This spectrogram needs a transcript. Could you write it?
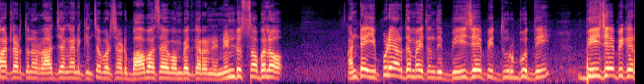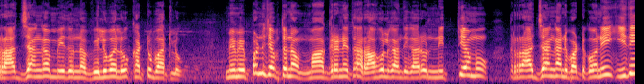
మాట్లాడుతున్నారు? రాజ్యాంగాన్ని కించపరిచినాడు బాబాసాహెబ్ అంబేద్కర్ అని నిండు సభలో. అంటే ఇప్పుడే అర్థమవుతుంది బీజేపీ దుర్బుద్ధి బీజేపీకి రాజ్యాంగం మీద ఉన్న విలువలు కట్టుబాట్లు. మేము ఎప్పటి నుంచి చెప్తున్నాం మా అగ్రనేత రాహుల్ గాంధీ గారు నిత్యము రాజ్యాంగాన్ని పట్టుకొని ఇది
